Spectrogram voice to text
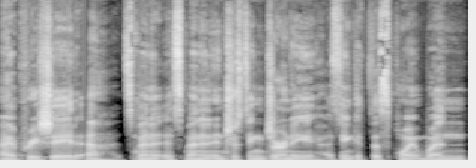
I appreciate it. Yeah, it's been it's been an interesting journey. I think at this point, when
